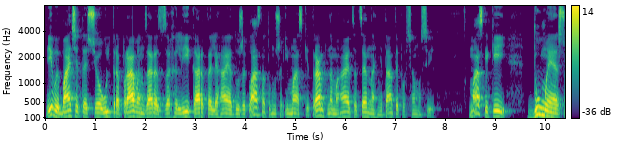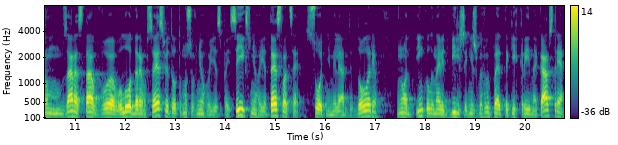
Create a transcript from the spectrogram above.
і ви бачите, що ультраправим зараз взагалі карта лягає дуже класно, тому що і Маск, і Трамп намагаються це нагнітати по всьому світу. Маск, який думає, що зараз став володарем всесвіту, тому що в нього є SpaceX, в нього є Tesla, це сотні мільярдів доларів. Ну, от, інколи навіть більше, ніж ВВП таких країн, як Австрія.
